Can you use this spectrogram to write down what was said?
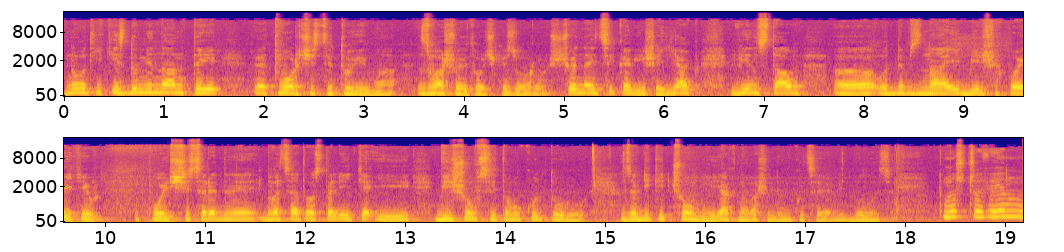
ну от якісь домінанти е, творчості Тувіма з вашої точки зору, що найцікавіше, як він став е, одним з найбільших поетів Польщі середини ХХ століття і війшов в світову культуру? Завдяки чому? Як на вашу думку це відбулося? Тому що він,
